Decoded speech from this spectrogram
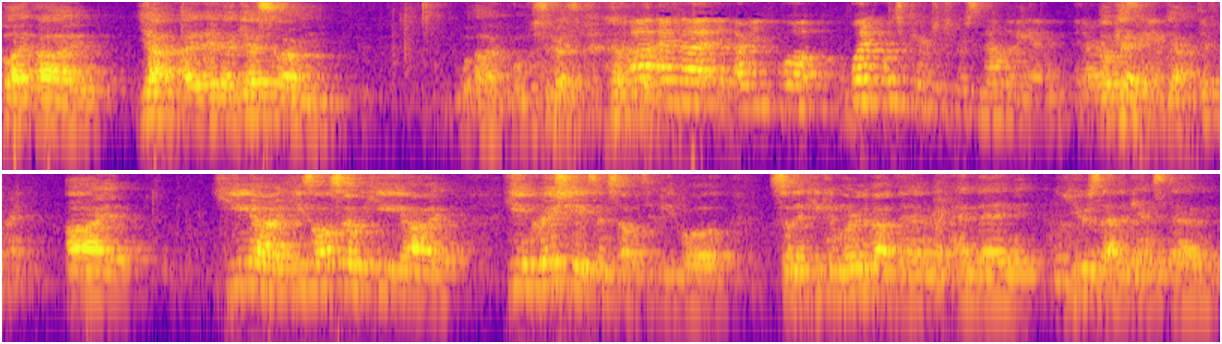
but, uh, yeah, I, and I guess, um, uh, what was the rest? uh, and, uh, are you, well, what, what's your character's personality and are okay, you saying yeah. different? Uh, he, uh, he's also, he, uh, he ingratiates himself to people so that he can learn about them and then use that against them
